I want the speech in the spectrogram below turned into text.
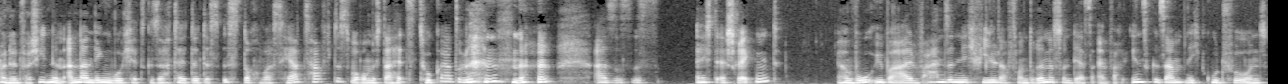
und in verschiedenen anderen Dingen, wo ich jetzt gesagt hätte, das ist doch was Herzhaftes, warum ist da jetzt Zucker drin? also es ist echt erschreckend, wo überall wahnsinnig viel davon drin ist und der ist einfach insgesamt nicht gut für uns.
